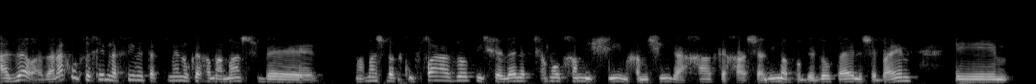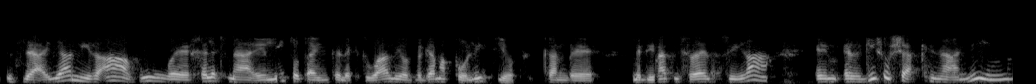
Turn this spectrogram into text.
אז זהו, אז אנחנו צריכים לשים את עצמנו ככה ממש ב... ממש בתקופה הזאת של 1950, 51, ככה, השנים הבודדות האלה שבהן אה, זה היה נראה עבור אה, חלק מהאליטות האינטלקטואליות וגם הפוליטיות כאן ב... מדינת ישראל הצעירה, הם הרגישו שהכנענים,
